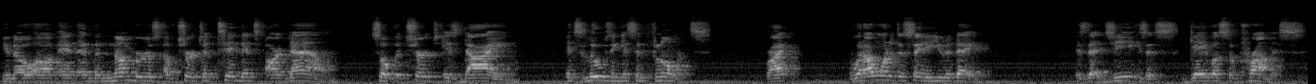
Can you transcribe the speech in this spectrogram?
you know, um, and and the numbers of church attendance are down. So the church is dying. It's losing its influence, right? What I wanted to say to you today is that Jesus gave us a promise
